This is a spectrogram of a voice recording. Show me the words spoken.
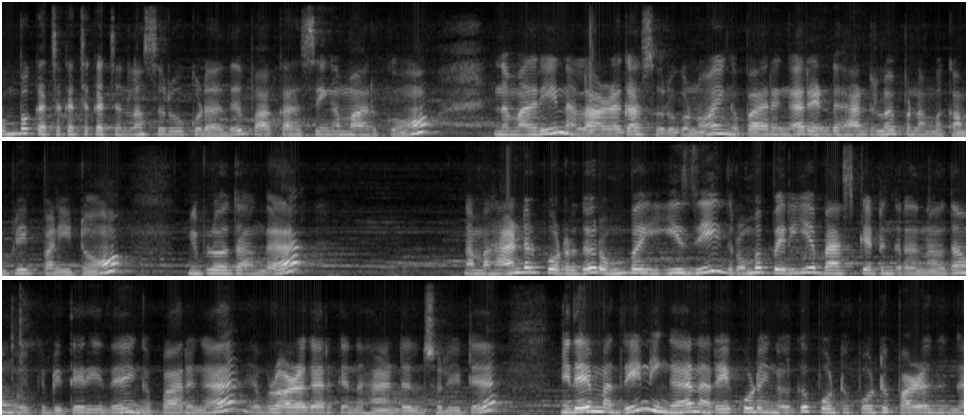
ரொம்ப கச்ச கச்ச கச்சன்லாம் சொருவக்கூடாது. பார்க்க அசிங்கமாக இருக்கும். இந்த மாதிரி நல்லா அழகாக சொருகணும். இங்கே பாருங்கள் ரெண்டு ஹேண்டிலும் இப்போ நம்ம கம்ப்ளீட் பண்ணிட்டோம். இவ்வளோதாங்க. நம்ம ஹேண்டில் போடுறது ரொம்ப ஈஸி இது ரொம்ப பெரிய பேஸ்கெட்டுங்கிறதுனால தான் உங்களுக்கு இப்படி தெரியுது. இங்கே பாருங்கள் எவ்வளோ அழகாக இருக்குது இந்த ஹேண்டில்னு சொல்லிட்டு. இதே மாதிரி நீங்கள் நிறைய கூடைங்களுக்கு போட்டு போட்டு பழகுங்க.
